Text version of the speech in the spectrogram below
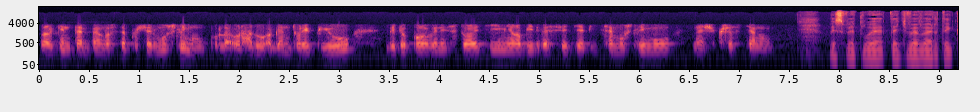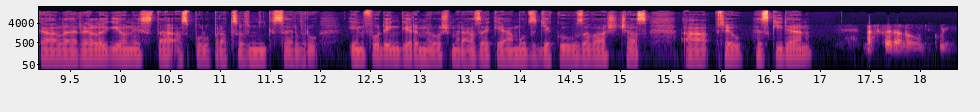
Velkým tempem roste počet muslimů. Podle odhadu agentury Pew by do poloviny století mělo být ve světě více muslimů než křesťanů. Vysvětluje teď ve vertikále religionista a spolupracovník serveru Infodinger Miloš Mrázek. Já moc děkuji za váš čas a přeju hezký den. Naschledanou, děkuji.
